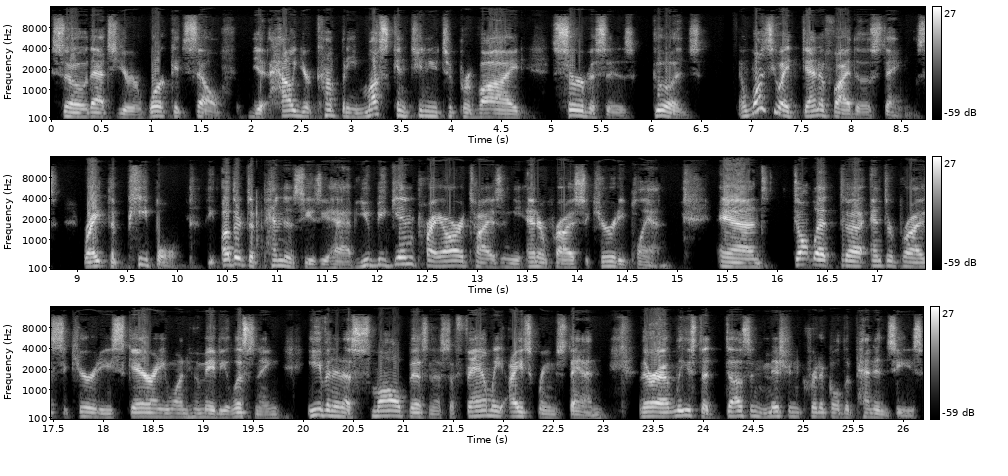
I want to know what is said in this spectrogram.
so that's your work itself how your company must continue to provide services goods and once you identify those things right? The people, the other dependencies you have, you begin prioritizing the enterprise security plan. And don't let uh, enterprise security scare anyone who may be listening. Even in a small business, a family ice cream stand, there are at least a dozen mission critical dependencies.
